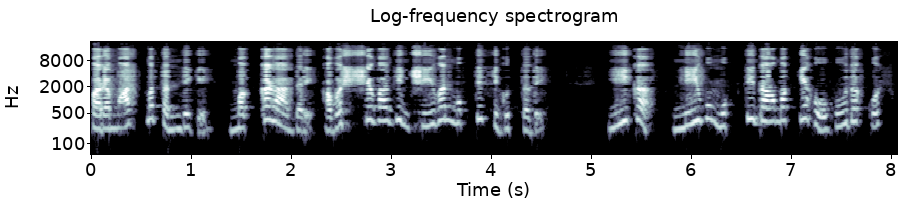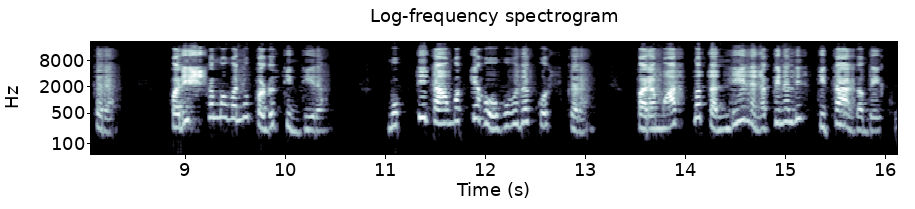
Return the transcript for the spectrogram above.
ಪರಮಾತ್ಮ ತಂದೆಗೆ ಮಕ್ಕಳಾದರೆ ಅವಶ್ಯವಾಗಿ ಜೀವನ್ ಮುಕ್ತಿ ಸಿಗುತ್ತದೆ. ಈಗ ನೀವು ಮುಕ್ತಿಧಾಮಕ್ಕೆ ಹೋಗುವುದಕ್ಕೋಸ್ಕರ ಪರಿಶ್ರಮವನ್ನು ಪಡುತ್ತಿದ್ದೀರಾ? ಮುಕ್ತಿಧಾಮಕ್ಕೆ ಹೋಗುವುದಕ್ಕೋಸ್ಕರ ಪರಮಾತ್ಮ ತಂದೆಯ ನೆನಪಿನಲ್ಲಿ ಸ್ಥಿತ ಆಗಬೇಕು.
